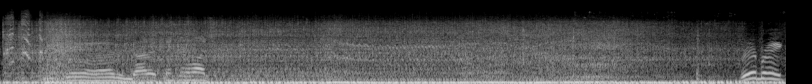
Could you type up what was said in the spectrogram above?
Go ahead and Got it. Thank you very much. rear brake.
